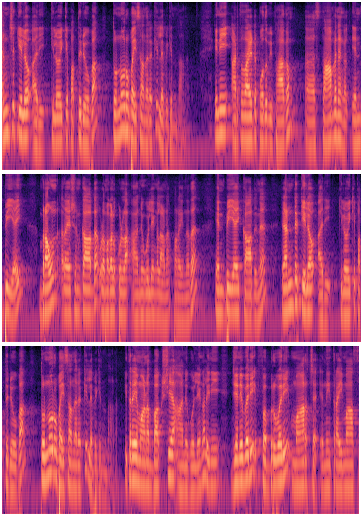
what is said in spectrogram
അഞ്ച് കിലോ അരി കിലോയ്ക്ക് പത്ത് രൂപ തൊണ്ണൂറ് പൈസ നിരക്ക് ലഭിക്കുന്നതാണ്. ഇനി അടുത്തതായിട്ട് പൊതുവിഭാഗം സ്ഥാപനങ്ങൾ N P I brown ration card ഉടമകൾക്കുള്ള ആനുകൂല്യങ്ങളാണ് പറയുന്നത്. എൻ പി ഐ കാർഡിന് രണ്ട് കിലോ അരി കിലോയ്ക്ക് പത്ത് രൂപ തൊണ്ണൂറ് പൈസ നിരക്ക് ലഭിക്കുന്നതാണ്. ഇത്രയുമാണ് ഭക്ഷ്യ ആനുകൂല്യങ്ങൾ. ഇനി ജനുവരി ഫെബ്രുവരി മാർച്ച് എന്നീ ത്രൈമാസ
